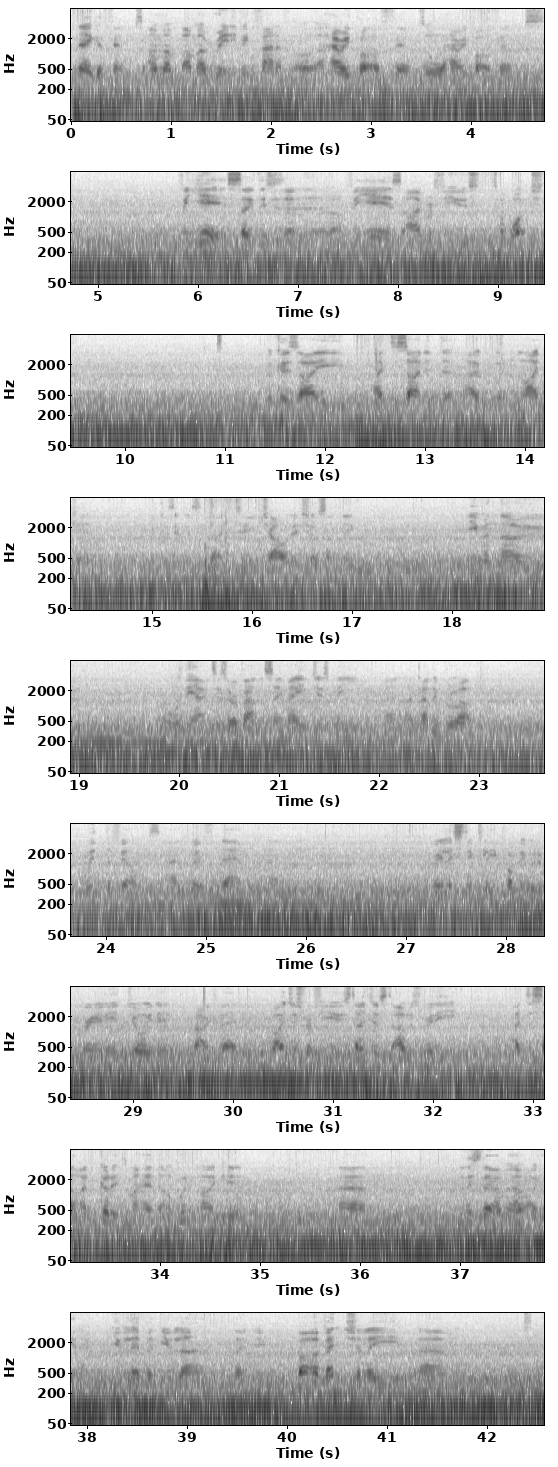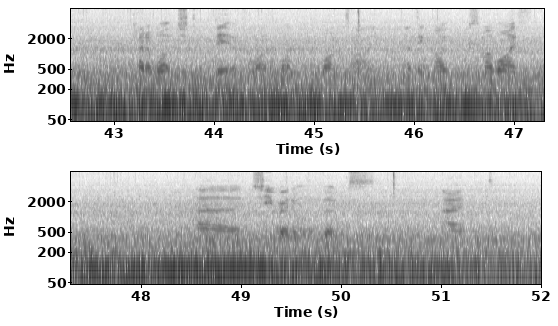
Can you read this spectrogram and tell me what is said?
the mega films. I'm a, I'm a really big fan of uh, Harry Potter films, all the Harry Potter films. For years, so this is a, for years I refused to watch them because I I decided that I wouldn't like it because it was like too childish or something. Even though all the actors are about the same age as me, and I kind of grew up with the films and with them, and realistically probably would have really enjoyed it back then. But I just refused. I just I was really I decided I'd got it to my head that I wouldn't like it. Um, but this, I mean, I- you know, you live and you learn, don't you? But eventually, um, kind of watched a bit of one one, one time. I think my because my wife, uh, she read all the books, and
